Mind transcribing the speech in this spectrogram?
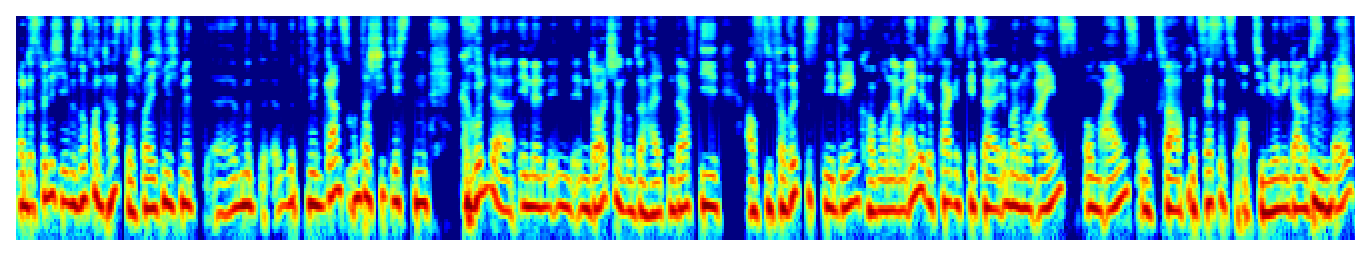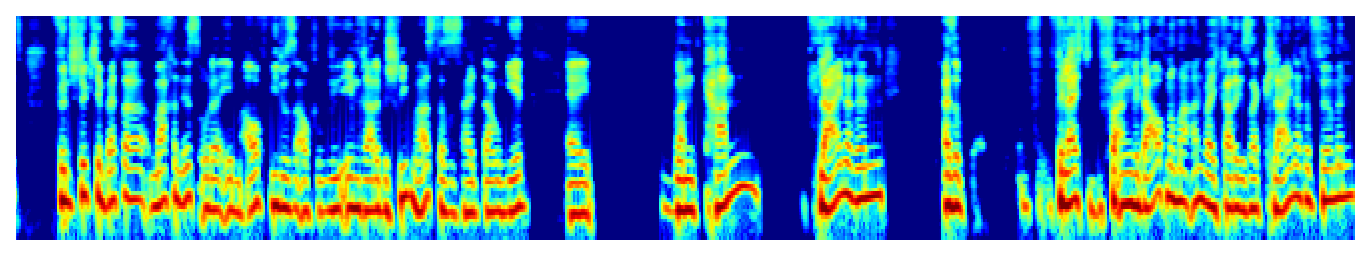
Und das finde ich eben so fantastisch, weil ich mich mit, äh, mit, mit den ganz unterschiedlichsten GründerInnen in, in Deutschland unterhalten darf, die auf die verrücktesten Ideen kommen. Und am Ende des Tages geht es ja immer nur eins um eins, und zwar Prozesse zu optimieren, egal ob es mhm. die Welt für ein Stückchen besser machen ist oder eben auch, wie du es auch eben gerade beschrieben hast, dass es halt darum geht, ey, man kann kleineren, also vielleicht fangen wir da auch nochmal an, weil ich gerade gesagt, kleinere Firmen.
